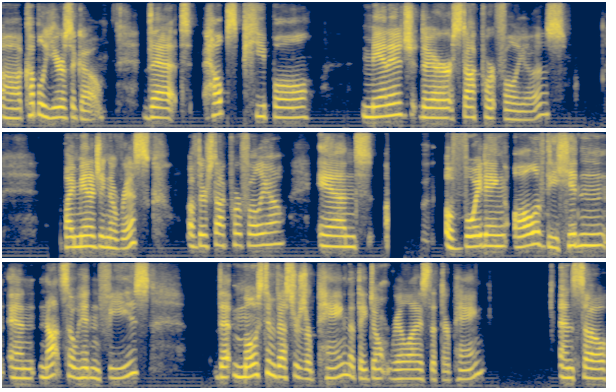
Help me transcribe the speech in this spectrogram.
uh, a couple years ago that helps people manage their stock portfolios by managing the risk of their stock portfolio and avoiding all of the hidden and not so hidden fees that most investors are paying that they don't realize that they're paying. And so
